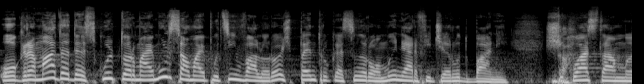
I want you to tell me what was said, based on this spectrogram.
o grămadă de sculptori mai mult sau mai puțin valoroși, pentru că sunt români, ar fi cerut banii. Și da. cu asta am, uh,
